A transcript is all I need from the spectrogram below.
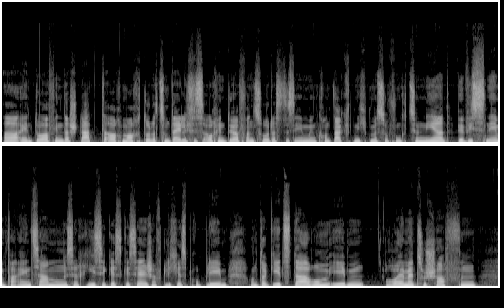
äh, ein Dorf in der Stadt auch macht oder zum Teil ist es auch in Dörfern so, dass das eben im Kontakt nicht mehr so funktioniert. Wir wissen eben, Vereinsamung ist ein riesiges gesellschaftliches Problem und da geht es darum, eben Räume zu schaffen, äh,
